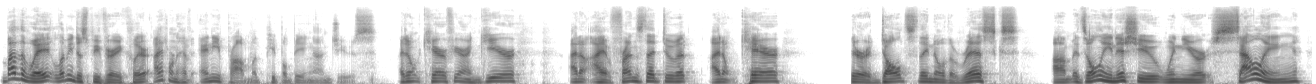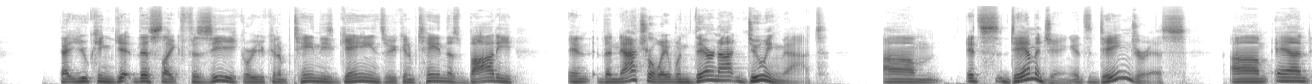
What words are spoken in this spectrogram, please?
By the way, let me just be very clear. I don't have any problem with people being on juice. I don't care if you're on gear. I don't. I have friends that do it. I don't care. They're adults. They know the risks. Um, it's only an issue when you're selling that you can get this like physique or you can obtain these gains or you can obtain this body in the natural way when they're not doing that. Um, it's damaging it's dangerous um, and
